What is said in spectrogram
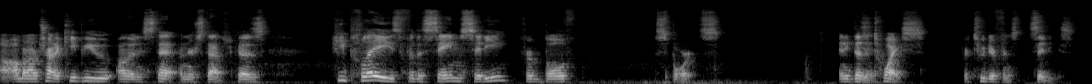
I- I'm gonna try to keep you on the step on your steps because he plays for the same city for both sports, and he does Yeah. it twice for two different cities.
